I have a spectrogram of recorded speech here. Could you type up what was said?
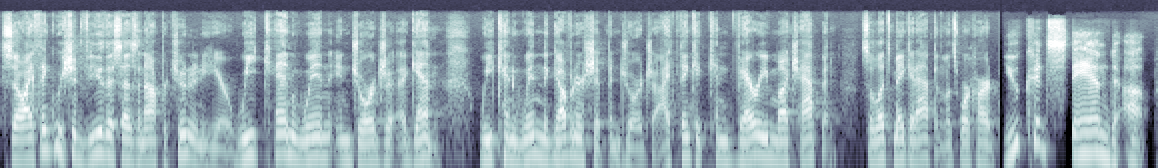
So I think we should view this as an opportunity here. We can win in Georgia again. We can win the governorship in Georgia. I think it can very much happen. So let's make it happen. Let's work hard. You could stand up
